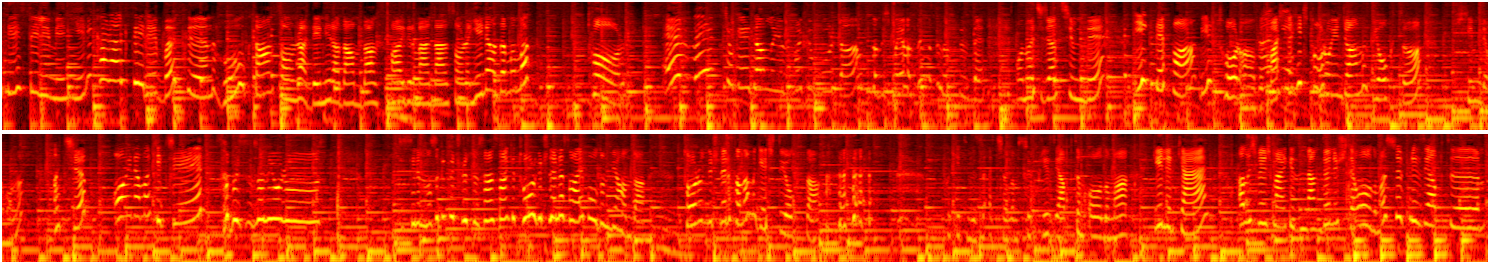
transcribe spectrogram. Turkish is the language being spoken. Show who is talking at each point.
Speaker 1: Fatih Selim'in yeni karakteri bakın Hulk'tan sonra Demir Adam'dan Spider-Man'den sonra yeni adamımız Thor. Evet çok heyecanlıyız bakın burada. Tanışmaya hazır mısınız siz de? Onu açacağız şimdi. İlk defa bir Thor aldık. Başka hiç Thor oyuncağımız yoktu. Şimdi onu açıp oynamak için sabırsızlanıyoruz. Selim nasıl bir güçlüsün sen sanki Thor güçlerine sahip oldun bir anda. Thor'un güçleri sana mı geçti yoksa? Paketimizi açalım. Sürpriz yaptım oğluma. Gelirken alışveriş merkezinden dönüşte oğluma sürpriz yaptım.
